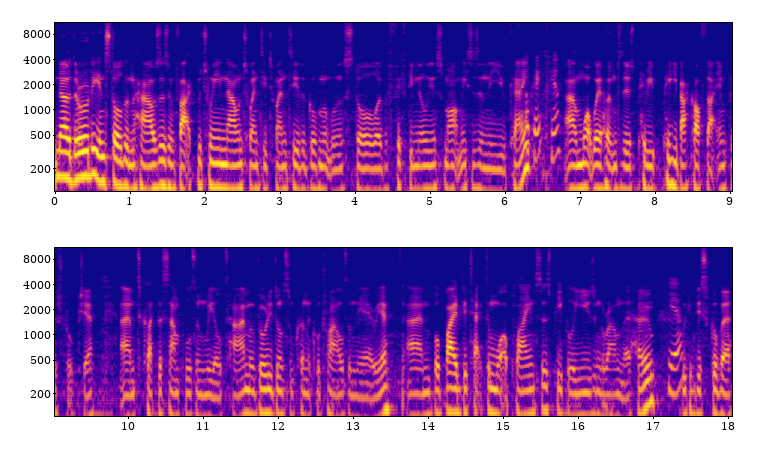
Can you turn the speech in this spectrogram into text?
No, they're already installed in the houses. In fact, between now and 2020, the government will install over 50 million smart meters in the UK. Okay, yeah. And what we're hoping to do is piggy- piggyback off that infrastructure um, to collect the samples in real time. We've already done some clinical trials in the area, um, but by detecting what appliances people are using around their home, Yeah. we can discover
